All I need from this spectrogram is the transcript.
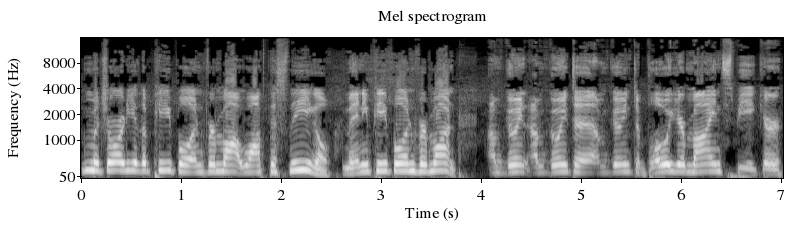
majority of the people in Vermont want this legal. Many people in Vermont I'm going I'm going to I'm going to blow your mind speaker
